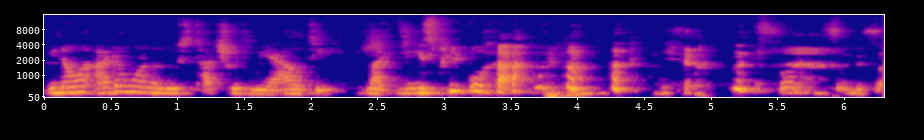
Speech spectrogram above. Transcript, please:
you know what? I don't want to lose touch with reality like these people have. So, so.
